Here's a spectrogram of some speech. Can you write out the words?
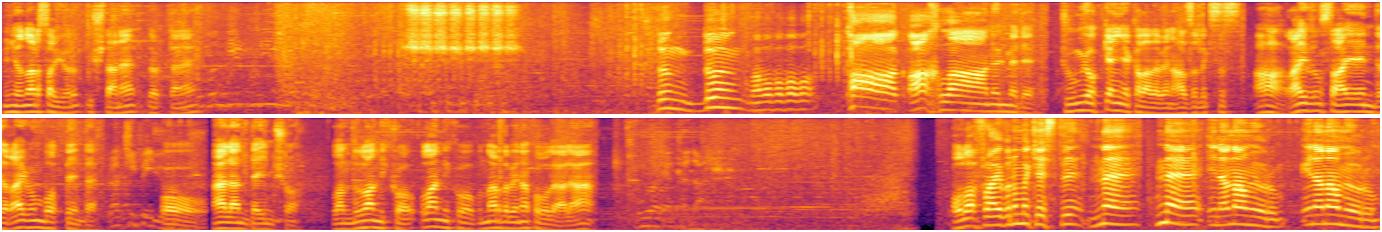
Milyonları sayıyorum. 3 tane, 4 tane. Şiş, şiş, şiş, şiş, şiş, şiş. Dın dın baba baba baba. Tak ah lan ölmedi. Q'um yokken yakaladı beni hazırlıksız. Aha Riven sahaya indi. Riven bot lane'de. Oo halen değilmiş o. Ulan ulan Niko. Ulan Niko. Bunlar da beni kovalıyor hala ha. Olaf Riven'ı mı kesti? Ne? Ne? İnanamıyorum. İnanamıyorum.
